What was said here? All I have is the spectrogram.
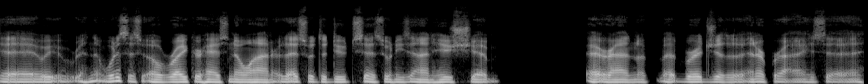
Uh, what is this? Oh, Riker has no honor. That's what the dude says when he's on his ship or on the bridge of the Enterprise. Uh,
